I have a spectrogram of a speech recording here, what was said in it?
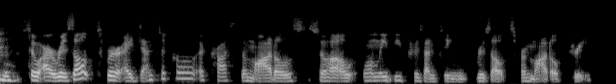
so our results were identical across the models, so I'll only be presenting results from Model three.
